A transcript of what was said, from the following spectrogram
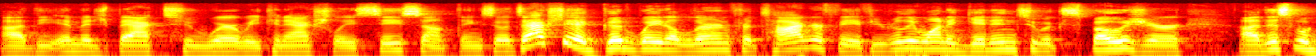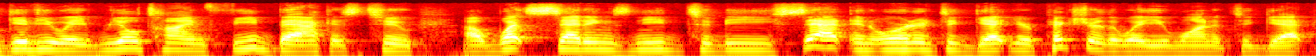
uh, the image back to where we can actually see something. So it's actually a good way to learn photography. If you really want to get into exposure, uh, this will give you a real-time feedback as to uh, what settings need to be set in order to get your picture the way you want it to get.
